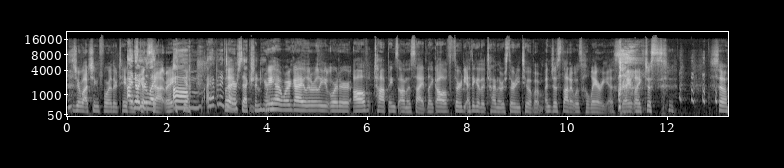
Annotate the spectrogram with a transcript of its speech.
because you're watching four other tables. I know get you're like, sat, right? um, Yeah. I entire section here. We had one guy literally order all toppings on the side, like all 30. I think at the time there was 32 of them, and just thought it was hilarious, right? like just so.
